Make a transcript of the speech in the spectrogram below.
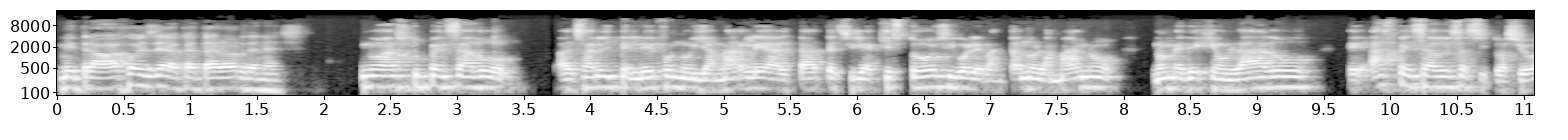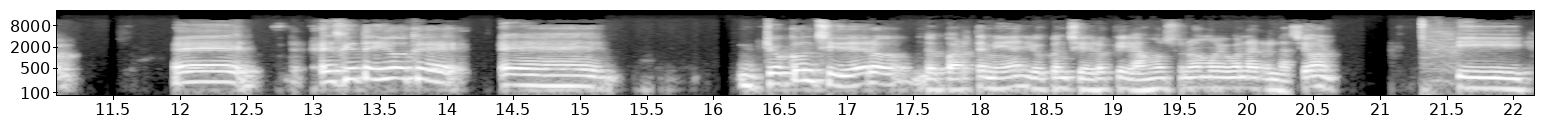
mi trabajo es de acatar órdenes. ¿No has tú pensado alzar el teléfono y llamarle al Tata, decirle aquí estoy, sigo levantando la mano, no me deje a un lado? Eh, ¿Has pensado esa situación? Eh, es que te digo que eh, yo considero, de parte mía, yo considero que llevamos una muy buena relación. Y,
